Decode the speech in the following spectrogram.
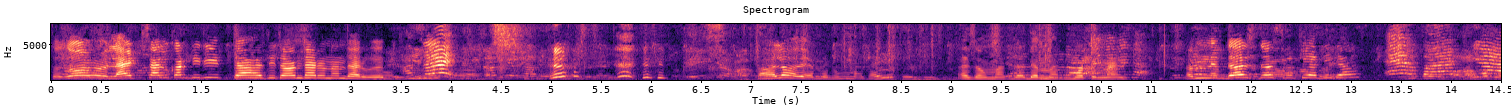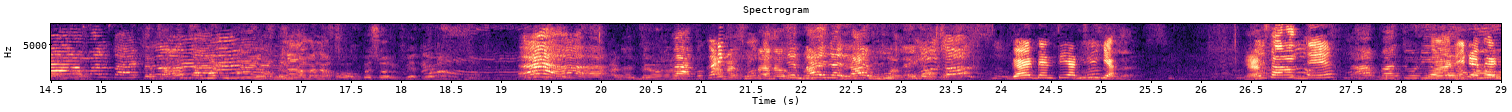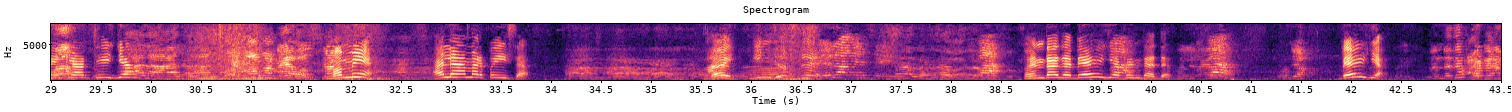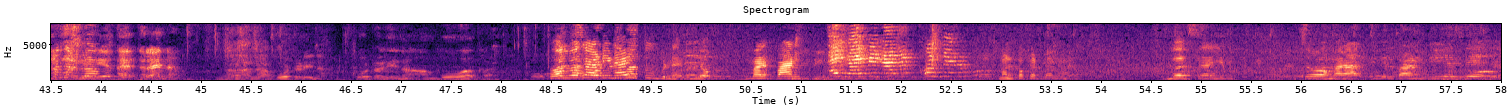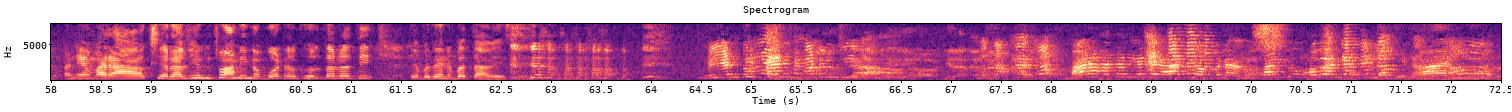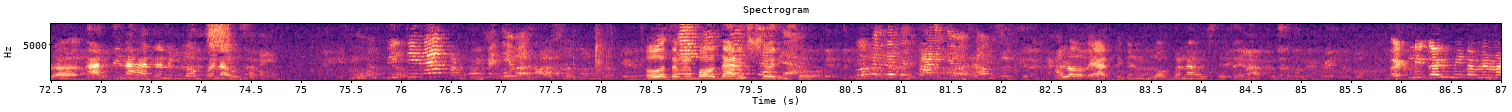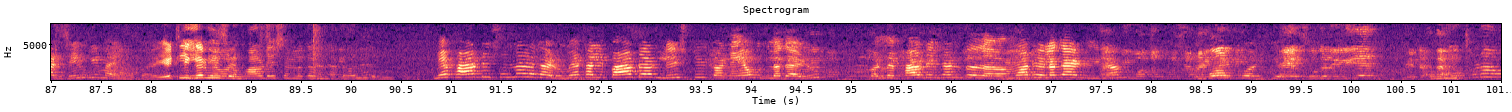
તો જો લાઈટ ચાલુ કરી દીધી ત્યાં હજી તો અંધારું ને અંધારું હતું. હાલો હવે અમે રૂમમાં જઈએ. આ જો મારા દાદા મારી મોટી માની. અમને દસ દસ રૂપિયા દીધા. આમાં છૂટા દઉં ગાય બેન તૈયાર થઈ ગયા? રીટા બેન તૈયાર થઈ ગયા? મમ્મી હાલે અમાર પૈસા. ભંડાદા બેહી ગયા ભંડાદા બેહી ગયા? નંદા જા ફટાકડા બનાવી ના ના ના કોટડી ના કોટડી ના આમ બોવા ખા ઢોલ વગાડીને આય તું બનાવી લો. મારે પાણી પીવું મને પકડતા બસ આ એમ. જો અમારા આરતીબેન પાણી પીએ છે. અને અમારા આ અક્ષરાબેન પાણીનો બોટલ ખુલતો નથી તે બધાને બતાવે છે. મારા બ્લોગ બનાવું. હું પાણી પીવું હવારનો આરતીના હાથની બ્લોગ બનાવું છું. ઓ તમે બહુ દાનેશ્વરી છો. હાલો હવે આરતીબેન બ્લોગ બનાવે છે તો છું. એટલી ગરમી તમે મારી જિંદગીમાં ન ભાઈ. એટલી ગરમી છે. ફાઉન્ડેશન લગાવીને એટલે ગરમી થાય. મેં ફાઉન્ડેશન ના લગાડ્યું. મેં ખાલી પાવડર લિપસ્ટિક અને એવું જ લગાડ્યું. પણ મેં ફાઉન્ડેશન તો મોઢે લગાડ્યું ને. બહુ ફોડ બેટા હું થોડા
